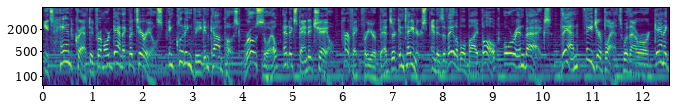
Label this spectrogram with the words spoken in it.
It's handcrafted from organic materials, including vegan compost, rose soil, and expanded shale. Perfect for your beds or containers and is available by bulk or in bags. Then feed your plants with our organic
